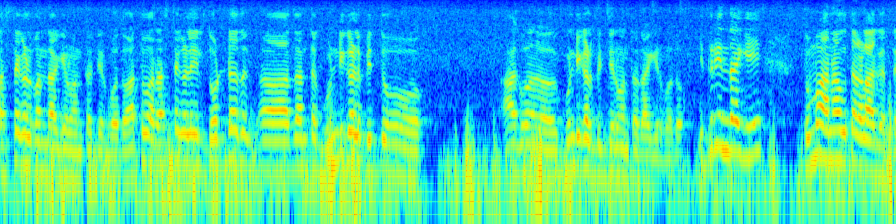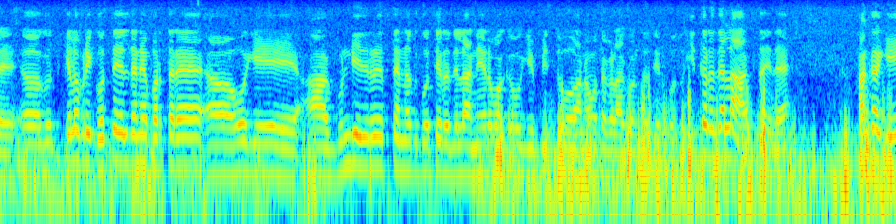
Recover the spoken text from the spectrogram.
ರಸ್ತೆಗಳು ಬಂದಾಗಿರುವಂಥದ್ದು ಇರ್ಬೋದು, ಅಥವಾ ರಸ್ತೆಗಳಲ್ಲಿ ದೊಡ್ಡದಾದಂಥ ಗುಂಡಿಗಳು ಬಿದ್ದು ಆಗುವ, ಗುಂಡಿಗಳು ಬಿದ್ದಿರುವಂಥದ್ದಾಗಿರ್ಬೋದು. ಇದರಿಂದಾಗಿ ತುಂಬ ಅನಾಹುತಗಳಾಗುತ್ತೆ. ಕೆಲವರಿಗೆ ಗೊತ್ತೇ ಇಲ್ದೇ ಬರ್ತಾರೆ ಹೋಗಿ ಆ ಗುಂಡಿ ಇರುತ್ತೆ ಅನ್ನೋದು ಗೊತ್ತಿರೋದಿಲ್ಲ, ನೇರವಾಗಿ ಹೋಗಿ ಬಿದ್ದು ಅನಾಹುತಗಳಾಗುವಂಥದ್ದು ಇರ್ಬೋದು. ಈ ಥರದ್ದೆಲ್ಲ ಆಗ್ತಾ ಇದೆ. ಹಾಗಾಗಿ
